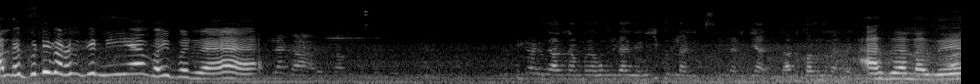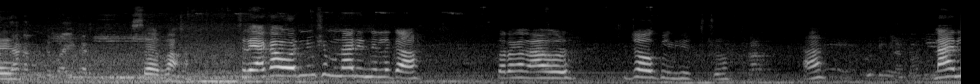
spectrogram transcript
அந்த குட்டி குரங்குக்கு நீ ஏன் பயப்படுற? அதுதான் அது. சரிதான். சரி அக்கா ஒரு நிமிஷம் முன்னாடி நில்லுக்கா. தொடங்க நான் ஒரு ஜோ கிளிக் வச்சுட்டு ஆ? நான்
